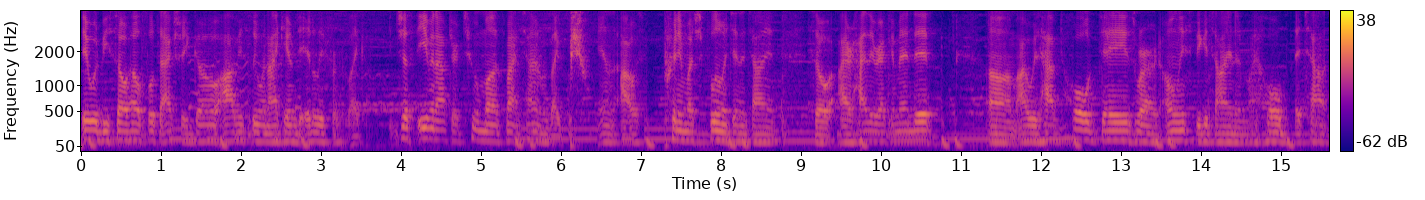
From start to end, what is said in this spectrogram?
it would be so helpful to actually go. Obviously, when I came to Italy for like, just even after two months, my Italian was like, and I was pretty much fluent in Italian. So I highly recommend it. Um, I would have whole days where I would only speak Italian and my whole Italian,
